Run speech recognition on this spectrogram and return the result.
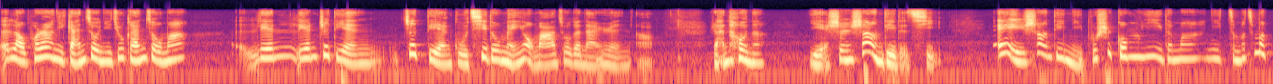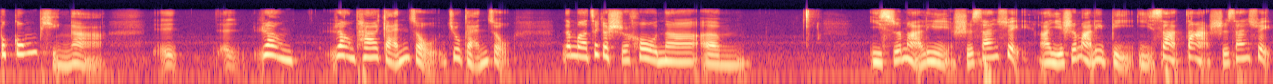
呃，老婆让你赶走你就赶走吗？呃连连这点这点骨气都没有吗？做个男人啊！然后呢，也生上帝的气。哎，上帝，你不是公义的吗？你怎么这么不公平啊？呃呃，让让他赶走就赶走。那么这个时候呢，嗯，以实玛利十三岁啊，以实玛利比以撒大十三岁。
